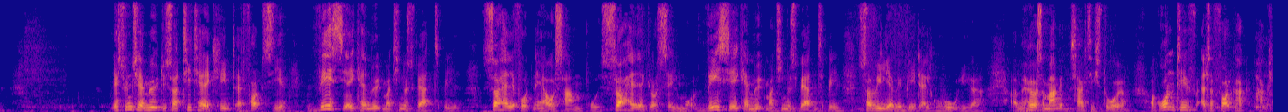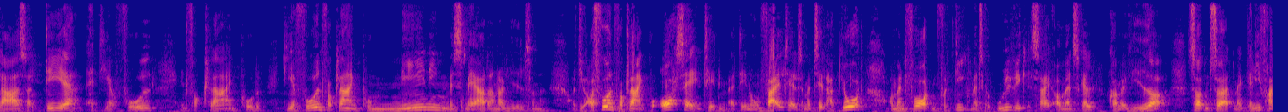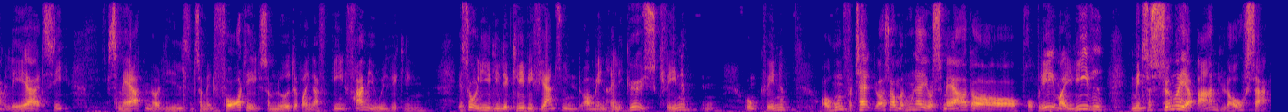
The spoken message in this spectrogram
Jeg synes, jeg har mødt det så tit her i Klint, at folk siger, hvis jeg ikke havde mødt Martinus verdensbillede, så havde jeg fået nervesammenbrud, så havde jeg gjort selvmord. Hvis jeg ikke havde mødt Martinus verdensbillede, så ville jeg være blevet alkoholiker. Og man hører så mange af den slags historier. Og grunden til, at altså folk har, har klaret sig, det er, at de har fået en forklaring på det. De har fået en forklaring på meningen med smerterne og lidelserne. Og de har også fået en forklaring på årsagen til dem, at det er nogle fejltagelser, man selv har gjort, og man får dem, fordi man skal udvikle sig, og man skal komme videre. Sådan så, at man kan ligefrem lære at se smerten og lidelsen som en fordel, som noget, der bringer en frem i udviklingen. Jeg så lige et lille klip i fjernsynet om en religiøs kvinde, en ung kvinde, og hun fortalte jo også om, at hun havde jo smerter og problemer i livet, men så synger jeg bare en lovsang.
